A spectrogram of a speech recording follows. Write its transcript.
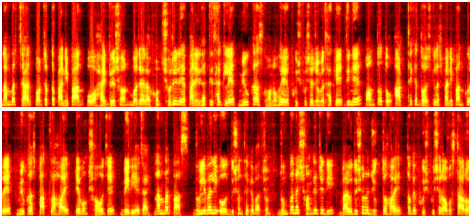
নাম্বার চার, পর্যাপ্ত পানি পান ও হাইড্রেশন বজায় রাখুন। শরীরে পানির ঘাটতি থাকলে মিউকাস ঘন হয়ে ফুসফুসে জমে থাকে। দিনে অন্তত আট থেকে দশ গ্লাস পানি পান করে মিউকাস পাতলা হয় এবং সহজে বেরিয়ে যায়। নাম্বার পাঁচ, ধুলিবালি ও দূষণ থেকে বাঁচুন। ধূমপানের সঙ্গে যদি বায়ু দূষণও যুক্ত হয়, তবে ফুসফুসের অবস্থা আরও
